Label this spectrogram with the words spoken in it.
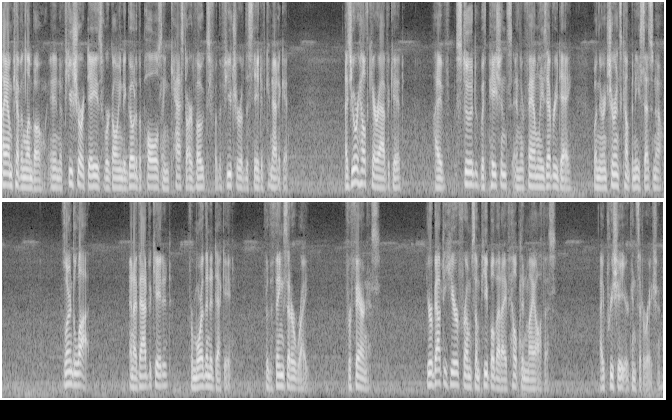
Hi, I'm Kevin Lembo. In a few short days, we're going to go to the polls and cast our votes for the future of the state of Connecticut. As your healthcare advocate, I've stood with patients and their families every day when their insurance company says no. I've learned a lot, and I've advocated for more than a decade for the things that are right, for fairness. You're about to hear from some people that I've helped in my office. I appreciate your consideration.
